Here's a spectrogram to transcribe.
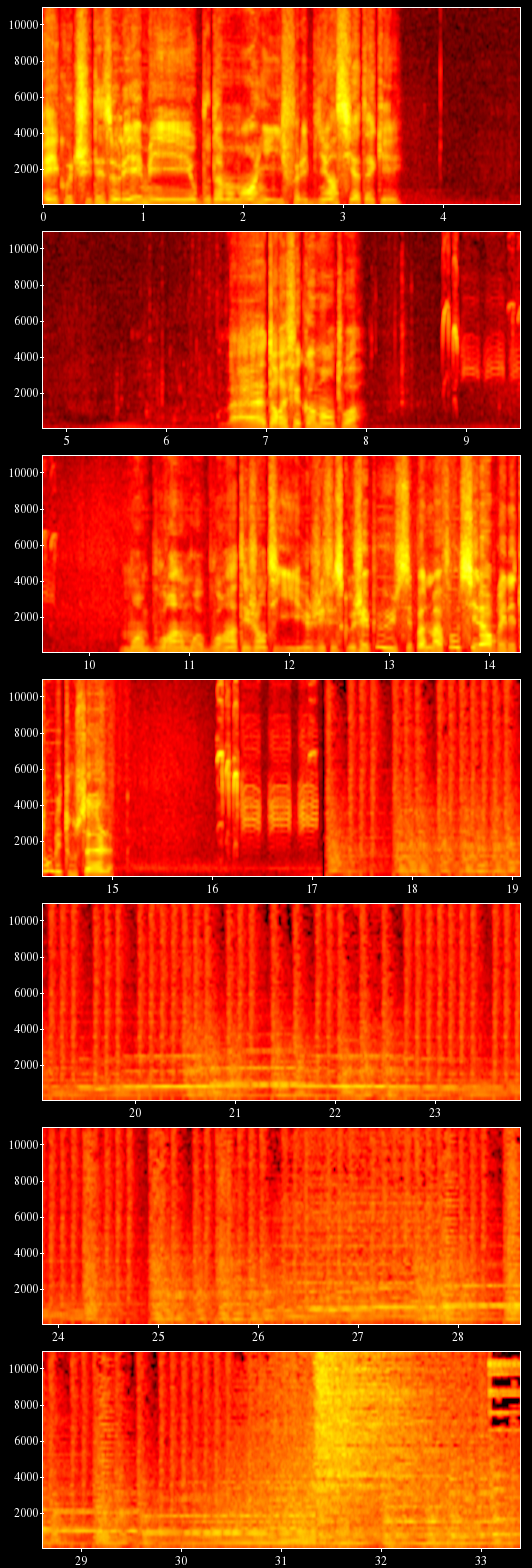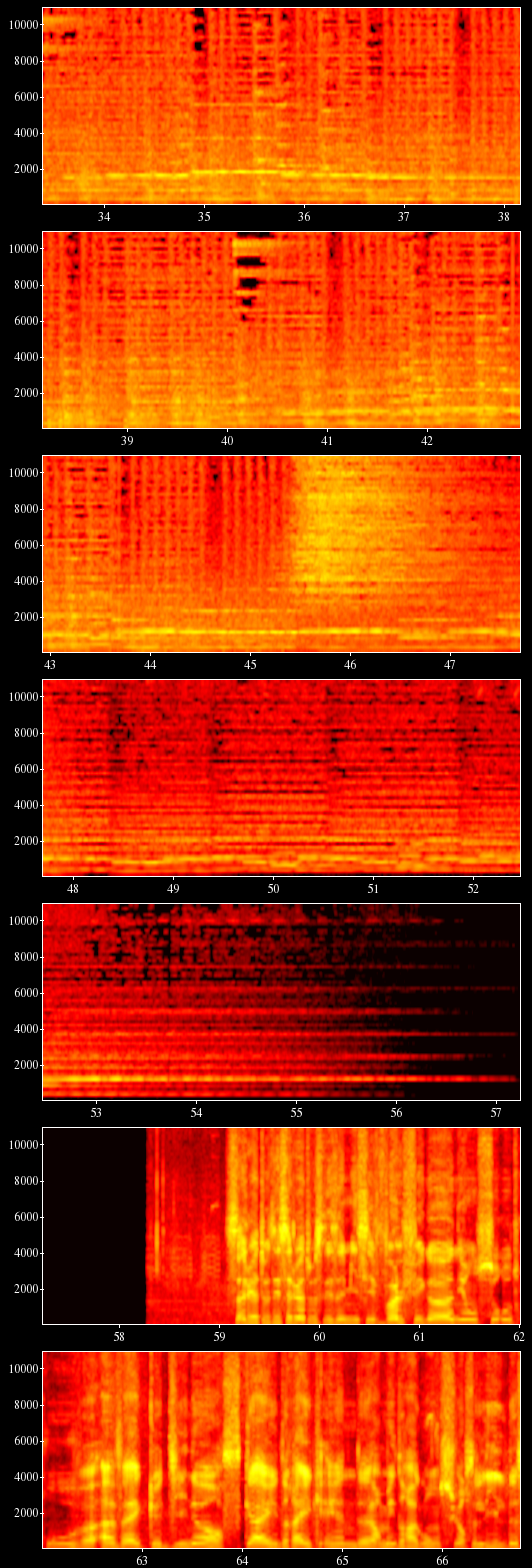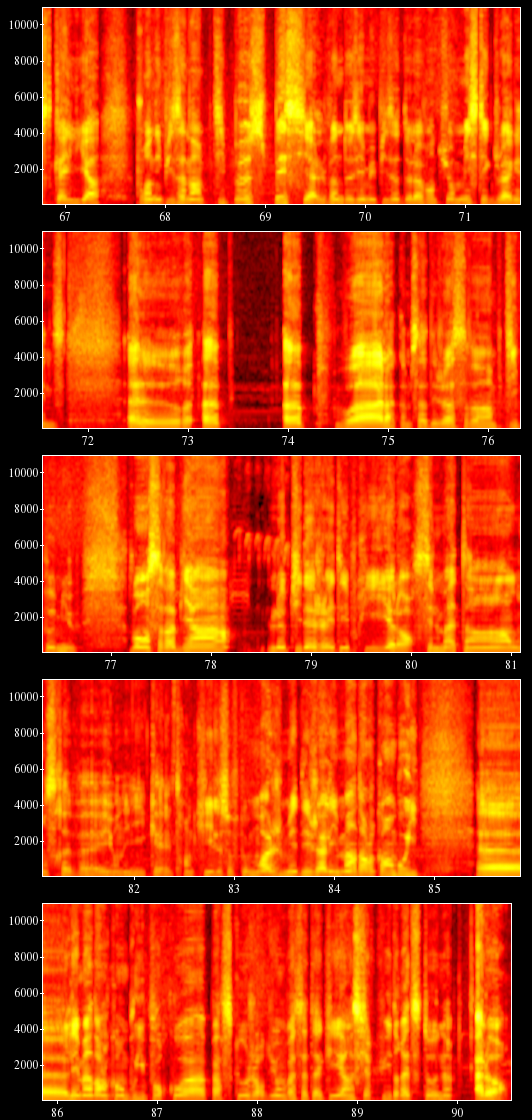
Et écoute, je suis désolé, mais au bout d'un moment, il fallait bien s'y attaquer. Bah, t'aurais fait comment, toi? Moi, bourrin, moi, bourrin, t'es gentil. J'ai fait ce que j'ai pu, c'est pas de ma faute si l'arbre il est tombé tout seul. Salut à toutes et salut à tous les amis, c'est Wolfegon et on se retrouve avec Dinor, Sky, Drake et Ender, mes dragons, sur l'île de Skylia pour un épisode un petit peu spécial, 22e épisode de l'aventure Mystic Dragons. Alors, hop, hop, voilà, comme ça déjà ça va un petit peu mieux. Bon, ça va bien, le petit déj a été pris, alors c'est le matin, on se réveille, on est nickel, tranquille, sauf que moi je mets déjà les mains dans le cambouis. Euh, les mains dans le cambouis, pourquoi? Parce qu'aujourd'hui on va s'attaquer à un circuit de redstone. Alors,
